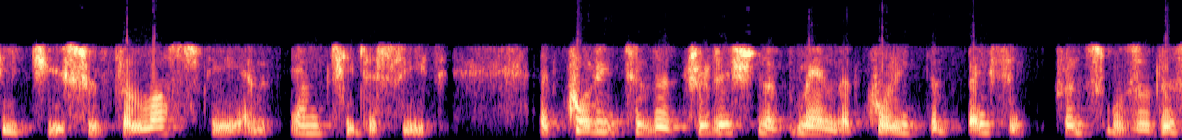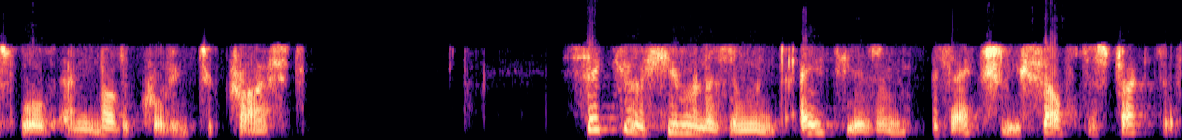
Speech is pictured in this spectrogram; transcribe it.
cheat you through philosophy and empty deceit, according to the tradition of men, according to the basic principles of this world, and not according to Christ. Secular humanism and atheism is actually self destructive.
